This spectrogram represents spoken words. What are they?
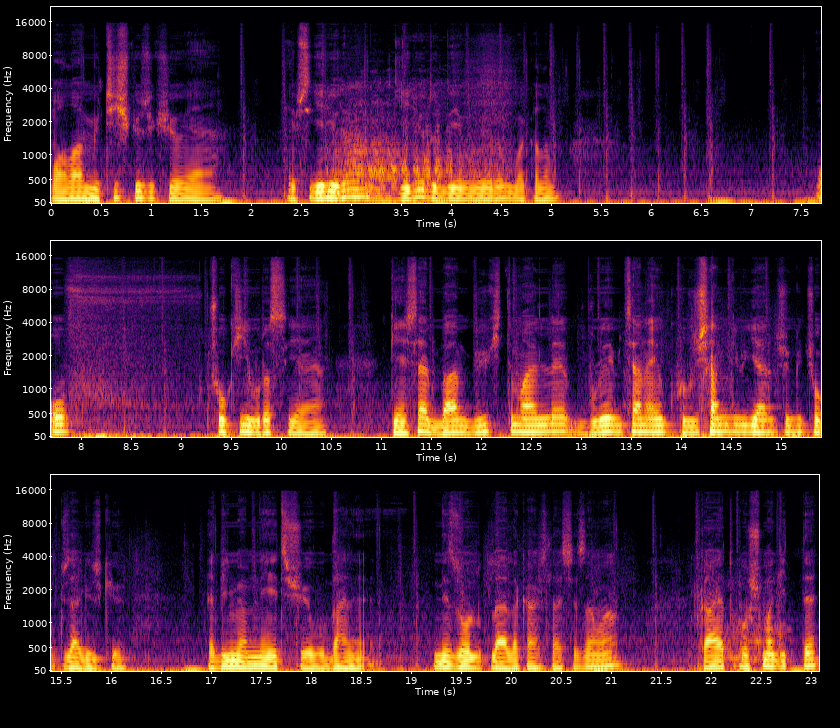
Vallahi müthiş gözüküyor ya. Hepsi geliyor değil mi? Geliyordur diye umuyorum. Bakalım. Of. Çok iyi burası ya. Gençler ben büyük ihtimalle buraya bir tane ev kuracağım gibi geldi çünkü çok güzel gözüküyor. Ya bilmiyorum ne yetişiyor burada hani ne zorluklarla karşılaşacağız ama gayet hoşuma gitti.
